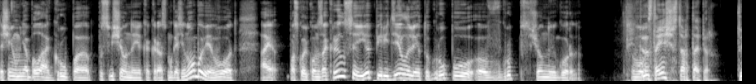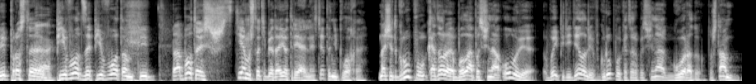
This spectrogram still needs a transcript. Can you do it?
точнее, у меня была группа, посвященная как раз магазину обуви, вот, а поскольку он закрылся, ее переделали эту группу э, в группу, посвященную городу. Вот. Ты настоящий стартапер. Ты просто да. пивот за пивотом, ты работаешь с тем, что тебе дает реальность. Это неплохо. Значит, группу, которая была посвящена обуви, вы переделали в группу, которая посвящена городу. Потому что там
